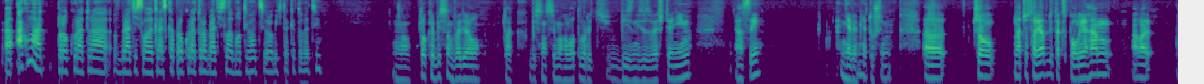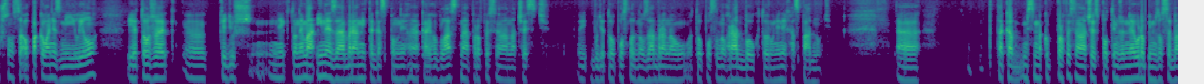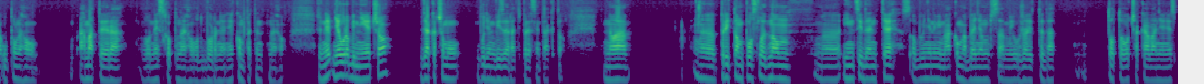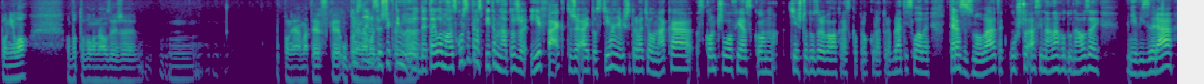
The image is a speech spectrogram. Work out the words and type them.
Ako má prokuratúra v Bratislave, Krajská prokuratúra v Bratislave motiváciu robiť takéto veci? No to keby som vedel, tak by som si mohol otvoriť biznis s veštením. Asi. Neviem, netuším. Čo, na čo sa ja vždy tak spolieham, ale už som sa opakovane zmýlil, je to, že e, keď už niekto nemá iné zábrany, tak aspoň nejaká jeho vlastná profesionálna česť bude tou poslednou zábranou, tou poslednou hradbou, ktorú nenechá spadnúť. E, taká, myslím, ako profesionálna česť pod tým, že neurobím zo seba úplného amatéra, neschopného, odborne, nekompetentného. Že ne, neurobím niečo, vďaka čomu budem vyzerať presne takto. No a pri tom poslednom e, incidente s obvinenými Makom a Beňom sa mi už aj teda toto očakávanie nesplnilo, lebo to bolo naozaj, že mm, úplne amatérske, úplne na vode. ešte k tým takže... detailom, ale skôr sa teraz pýtam na to, že je fakt, že aj to stíhanie vyšetrovateľov NAKA skončilo fiaskom, tiež to dozorovala Krajská prokuratúra v Bratislave. Teraz znova, tak už to asi na náhodu naozaj nevyzerá. E,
